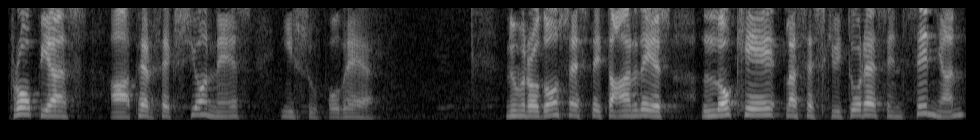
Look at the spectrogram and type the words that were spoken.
propias ah, perfecciones y su poder. Número dos, esta tarde es lo que las escrituras enseñan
